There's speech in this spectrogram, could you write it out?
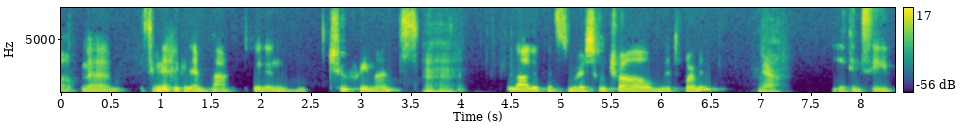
um, significant impact within two, three months. Mm-hmm. A lot of customers who trial metformin. Yeah. You can see,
